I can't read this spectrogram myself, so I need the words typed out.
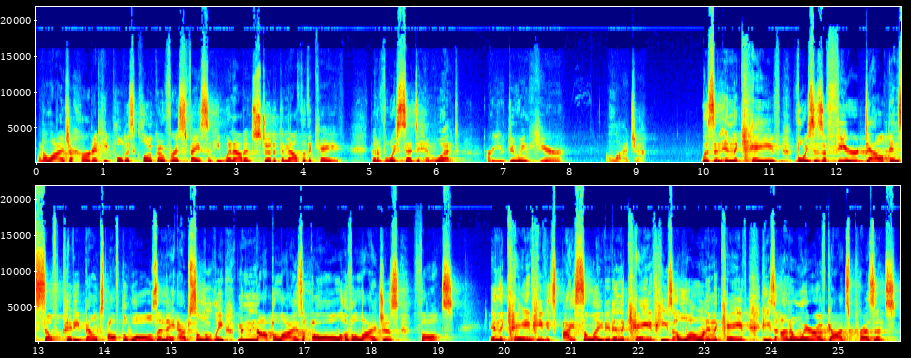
When Elijah heard it, he pulled his cloak over his face and he went out and stood at the mouth of the cave. Then a voice said to him, What are you doing here, Elijah? Listen, in the cave, voices of fear, doubt, and self pity bounce off the walls, and they absolutely monopolize all of Elijah's thoughts. In the cave, he's isolated. In the cave, he's alone. In the cave, he's unaware of God's presence.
